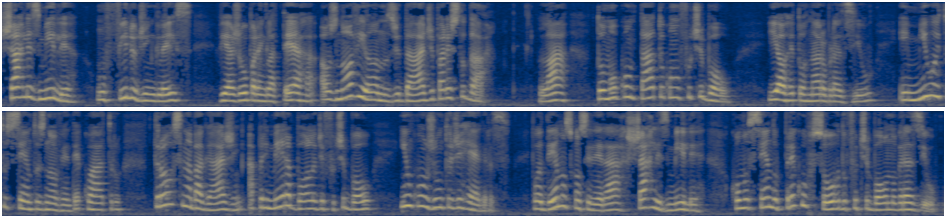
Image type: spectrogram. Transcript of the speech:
Charles Miller, um filho de inglês, viajou para a Inglaterra aos nove anos de idade para estudar. Lá, tomou contato com o futebol e, ao retornar ao Brasil, em 1894, trouxe na bagagem a primeira bola de futebol e um conjunto de regras. Podemos considerar Charles Miller como sendo precursor do futebol no Brasil.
